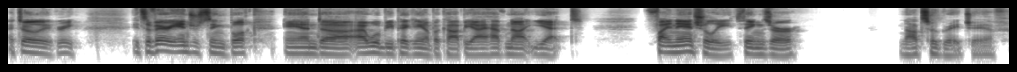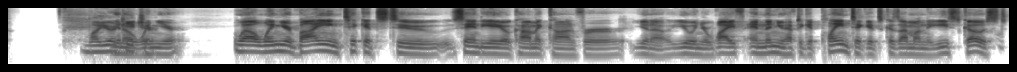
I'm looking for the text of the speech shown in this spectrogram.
I totally agree. It's a very interesting book, and uh, I will be picking up a copy. I have not yet. Financially, things are not so great, JF. Well, you're you know teacher. when you're well when you're buying tickets to San Diego Comic Con for you know you and your wife, and then you have to get plane tickets because I'm on the East Coast.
